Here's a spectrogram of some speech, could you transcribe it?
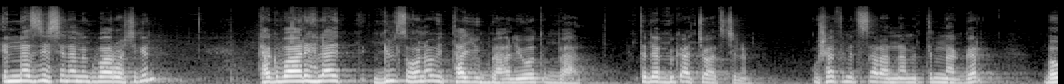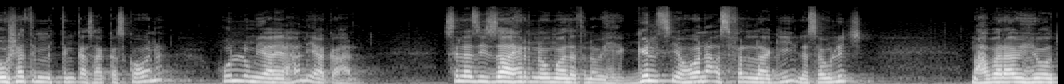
እነዚህ ስነ ምግባሮች ግን ተግባሪህ ላይ ግልጽ ሆነው ይታዩብሃል፣ ይወጡብሃል። ልትደብቃቸው አትችልም። ውሸት የምትሰራና የምትናገር በውሸት የምትንቀሳቀስ ከሆነ ሁሉም ያያሃል፣ ያውቀሃል። ስለዚህ ዛሂር ነው ማለት ነው። ይሄ ግልጽ የሆነ አስፈላጊ ለሰው ልጅ ማህበራዊ ህይወቱ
